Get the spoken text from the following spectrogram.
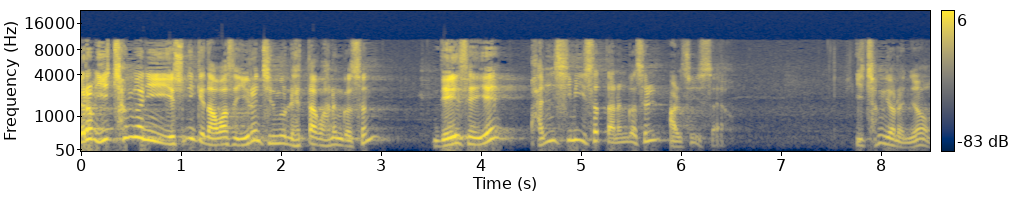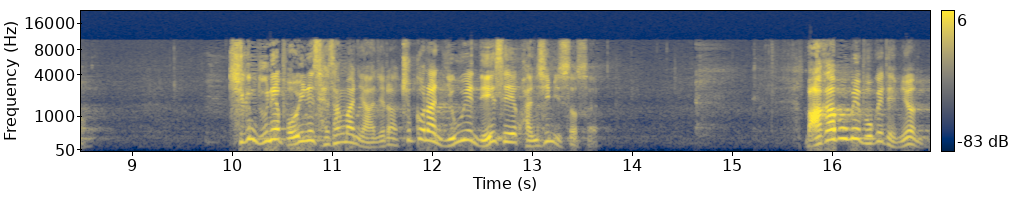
여러분 이 청년이 예수님께 나와서 이런 질문을 했다고 하는 것은 내세에 관심이 있었다는 것을 알 수 있어요. 이 청년은요 지금 눈에 보이는 세상만이 아니라 죽고 난 이후에 내세에 관심이 있었어요. 마가복음에 보게 되면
